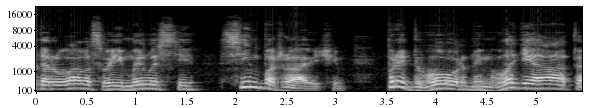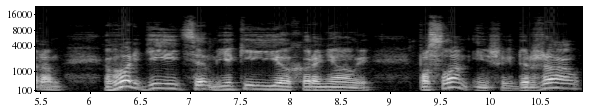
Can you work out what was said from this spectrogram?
дарувала свої милості всім бажаючим, придворним, гладіаторам, гвардійцям, які її охороняли, послам інших держав,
